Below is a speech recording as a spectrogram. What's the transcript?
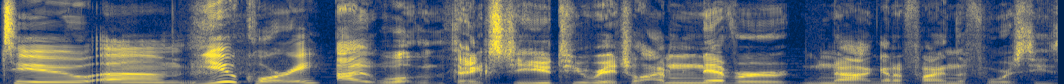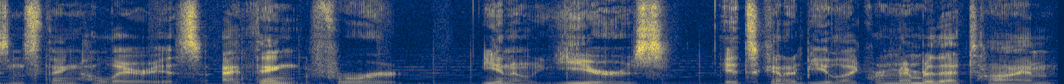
to um, you, Corey. I well, thanks to you too, Rachel. I'm never not gonna find the Four Seasons thing hilarious. I think for you know years, it's gonna be like remember that time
